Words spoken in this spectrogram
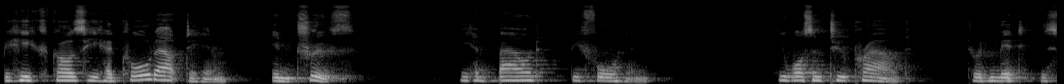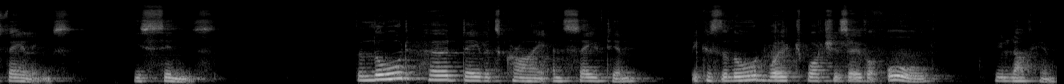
because he had called out to him in truth. He had bowed before him. He wasn't too proud to admit his failings, his sins. The Lord heard David's cry and saved him because the Lord watches over all who love him.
